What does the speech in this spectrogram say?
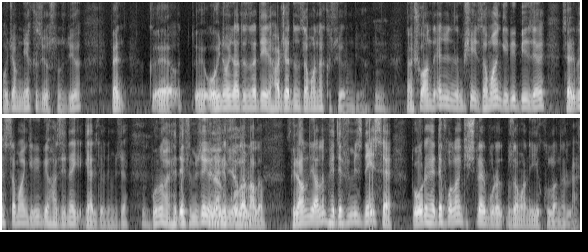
Hocam niye kızıyorsunuz diyor. Ben e, e, oyun oynadığınızda değil, harcadığın zamana kızıyorum diyor. Hı. Yani şu anda en önemli bir şey zaman gibi bize serbest zaman gibi bir hazine geldi önümüze. Hı. Bunu hedefimize yönelik kullanalım. Planlayalım. Hedefimiz neyse doğru hedef olan kişiler bu, bu zamanı iyi kullanırlar.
